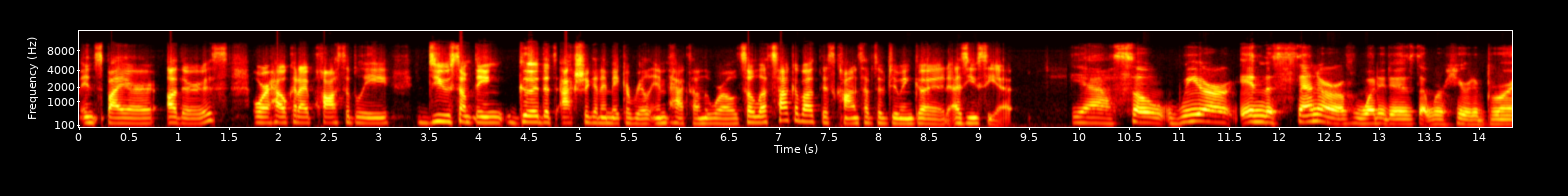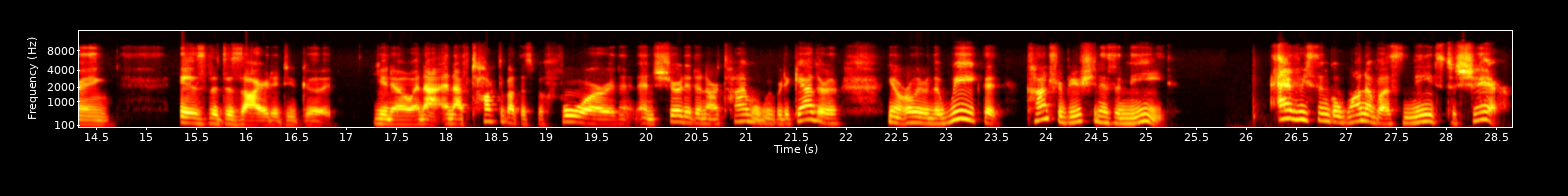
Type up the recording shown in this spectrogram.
inspire others? Or how could i possibly do something good that's actually going to make a real impact on the world? So let's talk about this concept of doing good as you see it. Yeah so we are in the center of what it is that we're here to bring is the desire to do good you know? And i and i've talked about this before and, and shared it in our time when we were together you know earlier in the week that contribution is a need. Every single one of us needs to share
